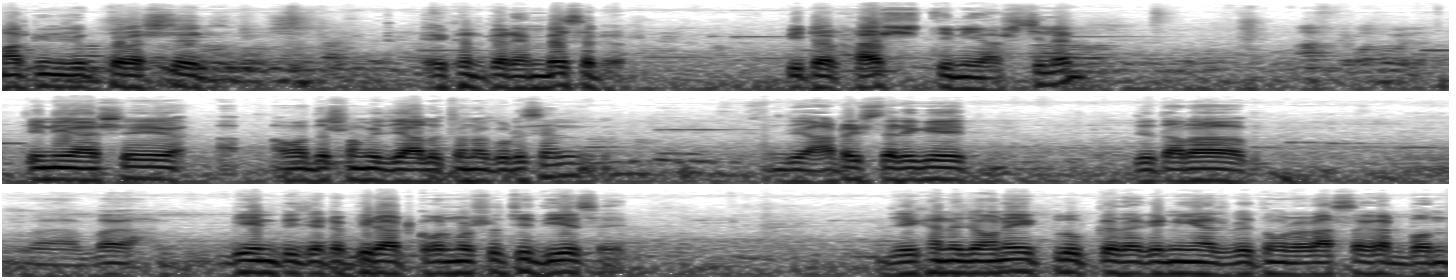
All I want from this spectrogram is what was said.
মার্কিন যুক্তরাষ্ট্রের এখানকার অ্যাম্বাসেডর পিটার হাস তিনি আসছিলেন। তিনি আসে, আমাদের সঙ্গে যে আলোচনা করেছেন, যে আঠাশ তারিখে যে তারা বিএনপি যেটা বিরাট কর্মসূচি দিয়েছে, যেখানে যে অনেক লোককে তাকে নিয়ে আসবে, তোমরা রাস্তাঘাট বন্ধ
